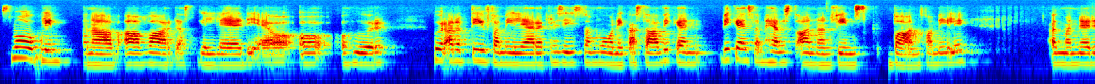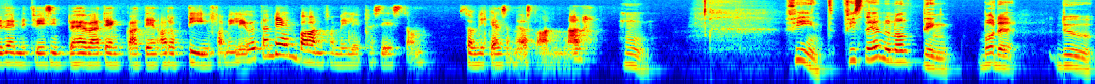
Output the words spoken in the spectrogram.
små glimtarna av, av vardagsglädje och, och, och hur, hur adoptivfamiljer är, precis som Monica sa, vilken, vilken som helst annan finsk barnfamilj. Att man nödvändigtvis inte behöver tänka att det är en adoptivfamilj, utan det är en barnfamilj precis som, som vilken som helst annan. Mm. Fint. Finns det ännu någonting både du,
